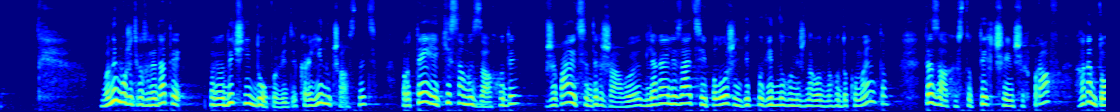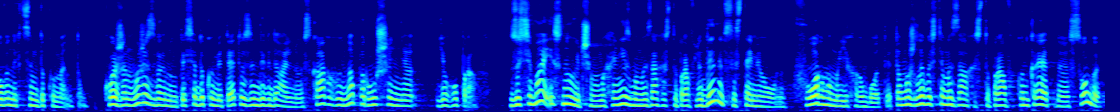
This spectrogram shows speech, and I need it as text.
Вони можуть розглядати періодичні доповіді країн-учасниць про те, які саме заходи вживаються державою для реалізації положень відповідного міжнародного документа та захисту тих чи інших прав, гарантованих цим документом. Кожен може звернутися до комітету з індивідуальною скаргою на порушення його прав. З усіма існуючими механізмами захисту прав людини в системі ООН, формами їх роботи та можливостями захисту прав конкретної особи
